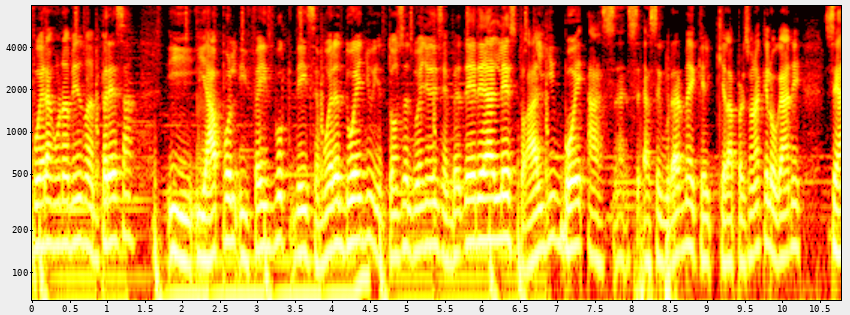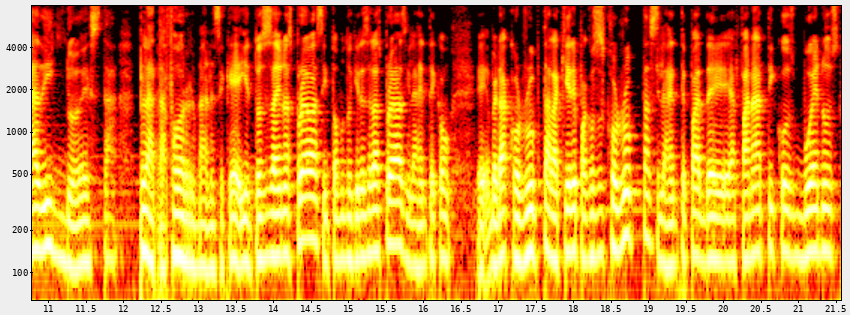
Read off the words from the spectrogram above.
fueran una misma empresa y, Apple y Facebook dice muere el dueño y entonces el dueño dice en vez de darle esto a alguien voy a asegurarme de que, la persona que lo gane sea digno de esta plataforma no sé qué. Y entonces hay unas pruebas y todo el mundo quiere hacer las pruebas y la gente con eh, corrupta la quiere para cosas corruptas y la gente de fanáticos buenos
